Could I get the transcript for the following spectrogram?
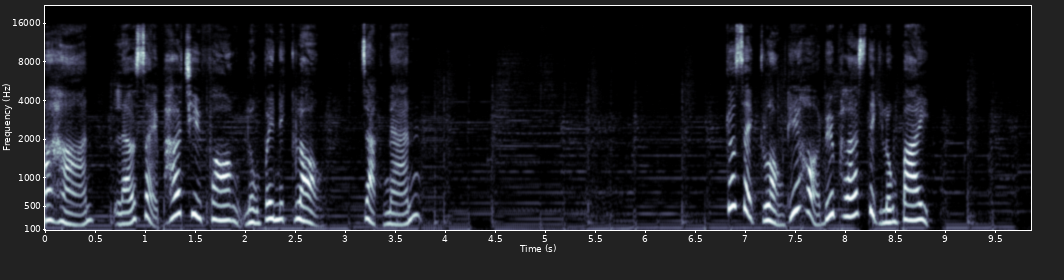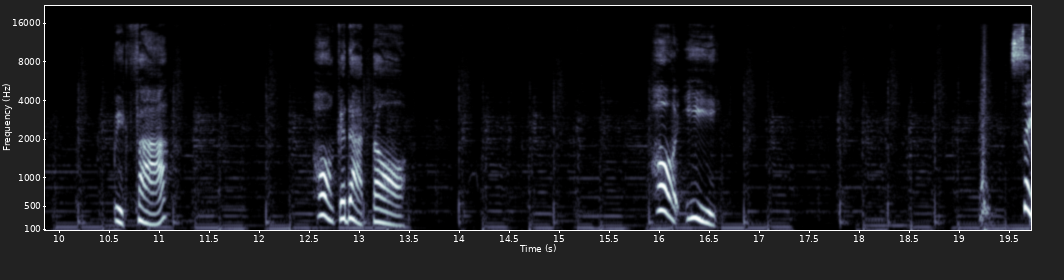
อาหาร แล้วใส่ผ้าชีฟองลงไปในกล่อง จากนั้น ก็ใส่กล่องที่ห่อด้วยพลาสติกลงไป ปิดฝา ห่อกระดาษต่อ ห่ออีก ใส่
